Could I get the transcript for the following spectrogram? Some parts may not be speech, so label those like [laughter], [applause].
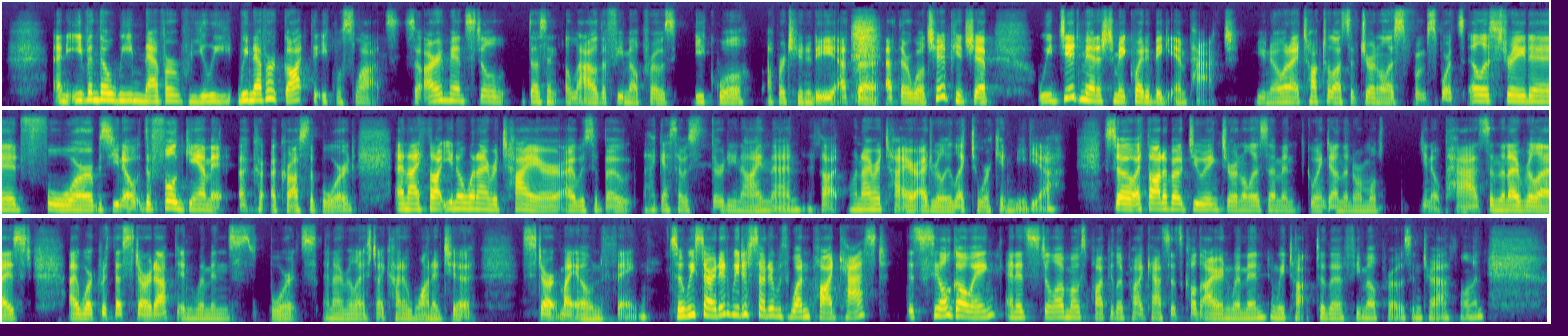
and even though we never really, we never got the equal slots. So Ironman still doesn't allow the female pros equal opportunity at the [laughs] at their world championship. We did manage to make quite a big impact you know and i talked to lots of journalists from sports illustrated forbes you know the full gamut ac- across the board and i thought you know when i retire i was about i guess i was 39 then i thought when i retire i'd really like to work in media so i thought about doing journalism and going down the normal you know paths and then i realized i worked with a startup in women's sports and i realized i kind of wanted to start my own thing. So we started we just started with one podcast. It's still going and it's still our most popular podcast. It's called iron women and we talk to the female pros in triathlon.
